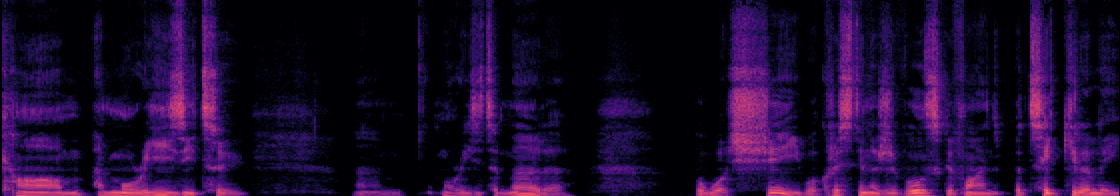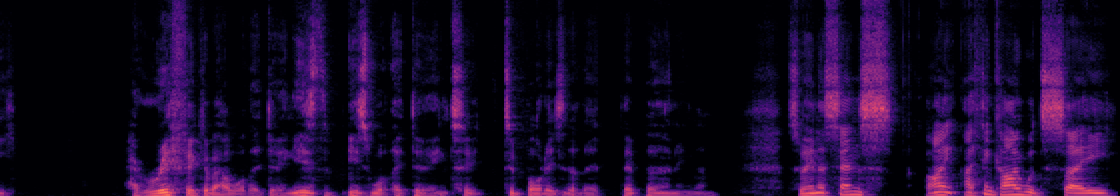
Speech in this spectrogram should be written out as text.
calm and more easy to um, more easy to murder. But what she, what Krystyna Przywulska finds particularly horrific about what they're doing is is what they're doing to to bodies that they're they're burning them. So in a sense, I, I think I would say,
